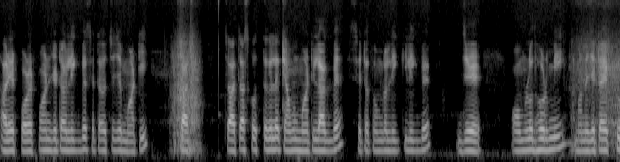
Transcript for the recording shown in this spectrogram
আর এর পরের পয়েন্ট যেটা লিখবে সেটা হচ্ছে যে মাটি, চা চা চাষ করতে গেলে কেমন মাটি লাগবে? সেটা তোমরা লিখ লিখবে? যে অম্লধর্মী মানে যেটা একটু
